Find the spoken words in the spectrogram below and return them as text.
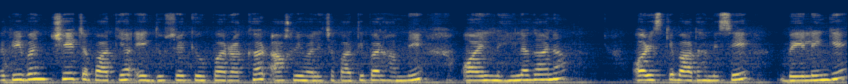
तकरीबन छः चपातियाँ एक दूसरे के ऊपर रखकर आखिरी वाली चपाती पर हमने ऑयल नहीं लगाना। और इसके बाद हम इसे बेलेंगे।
